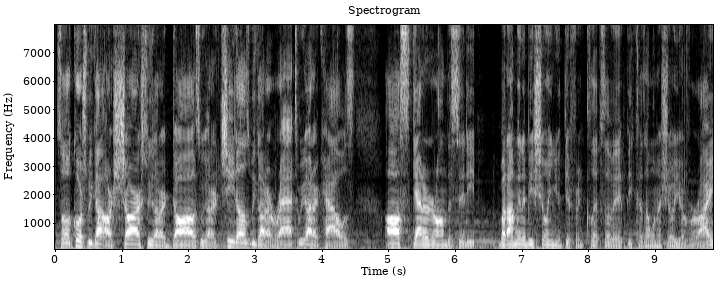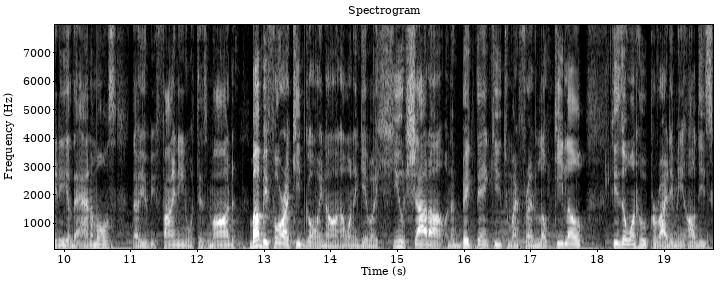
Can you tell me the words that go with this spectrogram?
So of course we got our sharks, we got our dogs, we got our cheetahs, we got our rats, we got our cows, all scattered around the city. But I'm going to be showing you different clips of it because I want to show you a variety of the animals that you'll be finding with this mod. But before I keep going on, I want to give a huge shout out and a big thank you to my friend Lokilo. He's the one who provided me all these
